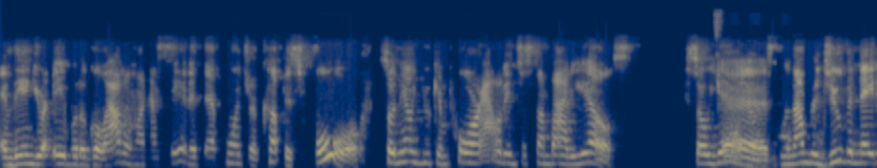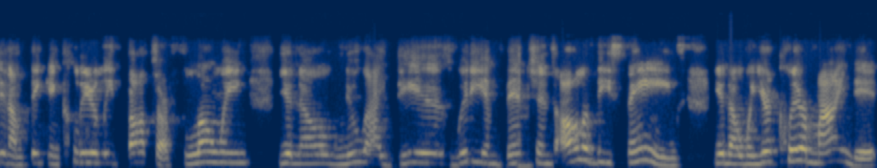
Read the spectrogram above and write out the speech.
And then you're able to go out. And like I said, at that point, your cup is full. So now you can pour out into somebody else. So, uh-huh. yes, when I'm rejuvenated, I'm thinking clearly, thoughts are flowing, you know, new ideas, witty inventions, all of these things. You know, when you're clear minded,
